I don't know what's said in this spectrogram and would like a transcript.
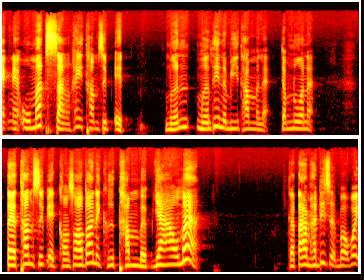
กเนี่ยอุมัตสั่งให้ทำสิบเอ็ดเหมือนเหมือนที่นบีทำมาแหละจำนวนอะแต่ทำสิบเอ็ดของซอบ้านเนี่ยคือทำแบบยาวมากก็ตามฮะดิษบอกว่า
